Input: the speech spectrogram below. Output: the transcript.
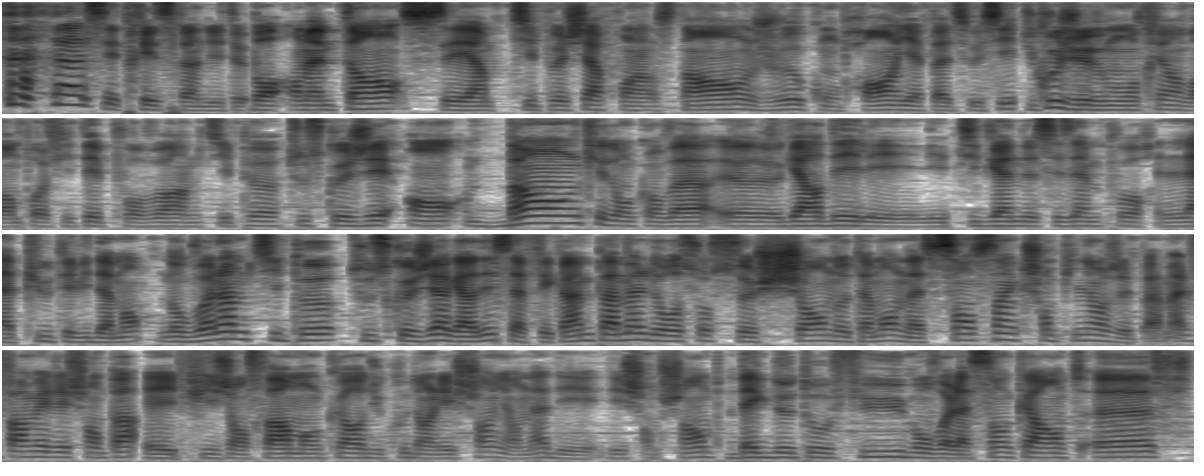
c'est triste, rien du tout. Bon, en même temps, c'est un petit peu cher pour l'instant, je comprends, il n'y a pas de souci. Du coup, je vais vous montrer, on va en profiter pour voir un petit peu tout ce que j'ai en banque. Donc, on va euh, garder les, petites graines de sésame pour la pute, évidemment. Donc, voilà un petit peu tout ce que j'ai. Regardez, ça fait quand même pas mal de ressources champs, notamment on a 105 champignons, j'ai pas mal farmé les champs Et puis, j'en farme encore, du coup, dans les champs, il y en a des, des champs champs. Bec de tofu, bon voilà, 140 œufs.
